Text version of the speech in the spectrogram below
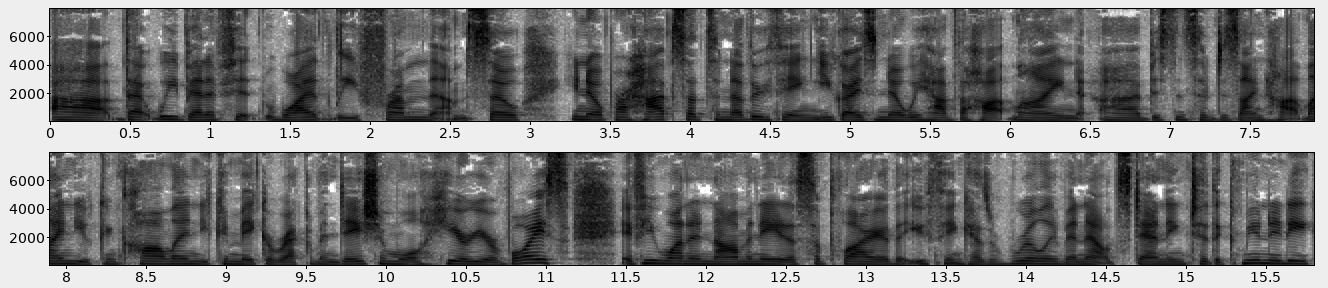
uh, that we benefit widely from them. So, you know, perhaps that's another thing. You guys know we have the hotline, uh, Business of Design hotline. You can call in, you can make a recommendation. We'll hear your voice. If you want to nominate a supplier that you think has really been outstanding, to the community,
